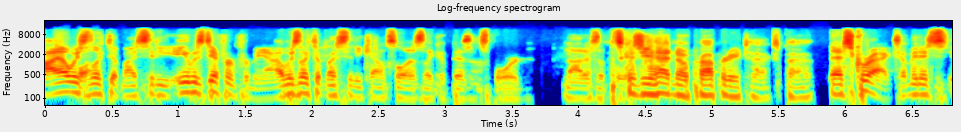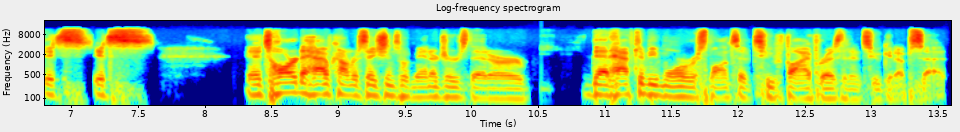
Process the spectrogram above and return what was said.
I always well, looked at my city. It was different for me. I always looked at my city council as like a business board, not as a. It's because you had no property tax, Pat. That's correct. I mean, it's it's it's it's hard to have conversations with managers that are that have to be more responsive to five residents who get upset.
